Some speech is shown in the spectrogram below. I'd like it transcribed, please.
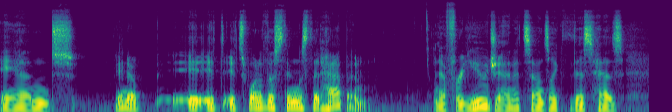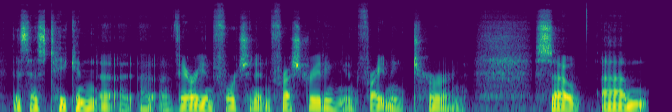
and, you know, it, it's one of those things that happen. Now, for you, Jen, it sounds like this has this has taken a, a, a very unfortunate and frustrating and frightening turn. So, um,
